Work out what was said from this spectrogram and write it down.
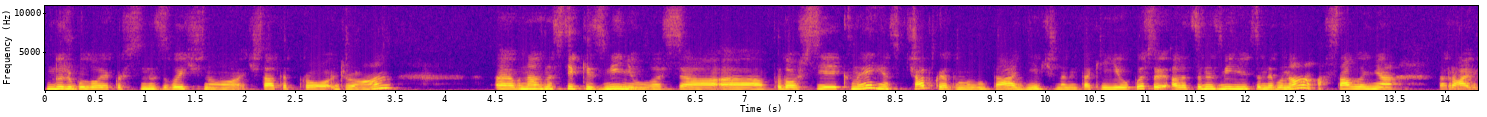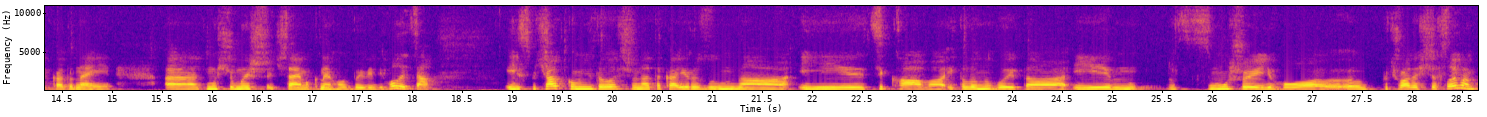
дуже було якось незвично читати про Джоан. Е, вона настільки змінювалася е, впродовж цієї книги. Спочатку я думаю, ну так, дівчина, він так її описує, але це не змінюється не вона, а ставлення Равіка до неї. Е, тому що ми ж читаємо книгу від його лиця. І спочатку мені здалося, що вона така і розумна, і цікава, і талановита, і змушує його е, почувати щасливим.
